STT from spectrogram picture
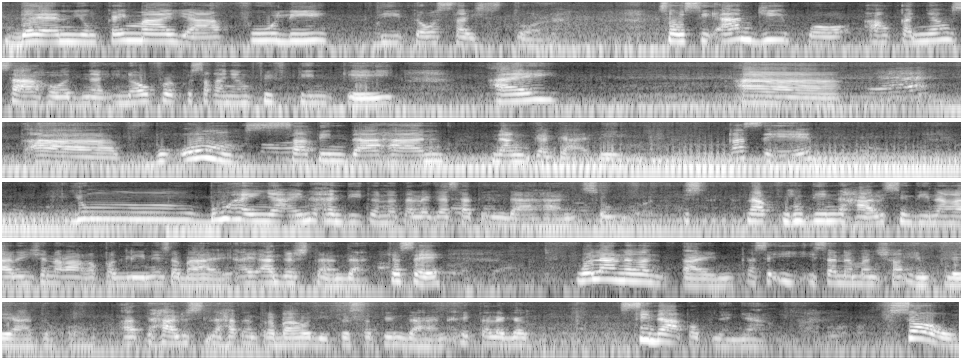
Then, yung kay Maya, fully dito sa store. So, si Angie po, ang kanyang sahod na inoffer ko sa kanyang 15K ay ah ah, buong sa tindahan ng gagaling. Kasi, buhay niya ay nandito na talaga sa tindahan. So, na, hindi na halos, hindi na nga rin siya nakakapaglinis sa bahay. I understand that. Kasi, wala na nga time. Kasi iisa naman siyang empleyado ko. At halos lahat ng trabaho dito sa tindahan ay talagang sinakop na niya. So,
